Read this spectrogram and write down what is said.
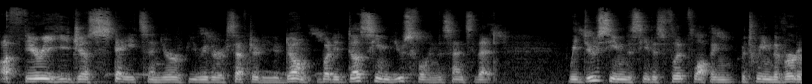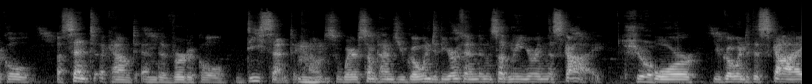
a theory he just states, and you're you either accept it or you don't. But it does seem useful in the sense that we do seem to see this flip flopping between the vertical ascent account and the vertical descent accounts, where sometimes you go into the earth and then suddenly you're in the sky, Sure. or you go into the sky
